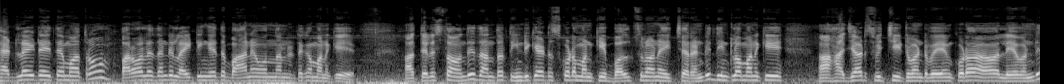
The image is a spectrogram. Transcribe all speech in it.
హెడ్ లైట్ అయితే మాత్రం పర్వాలేదండి లైటింగ్ అయితే బాగానే ఉందన్నట్టుగా మనకి తెలుస్తూ ఉంది. దాని తర్వాత ఇండికేటర్స్ కూడా మనకి బల్బ్స్లోనే ఇచ్చారండి. దీంట్లో మనకి హజార్డ్ స్విచ్ ఇటువంటివి ఏమి కూడా లేవండి.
